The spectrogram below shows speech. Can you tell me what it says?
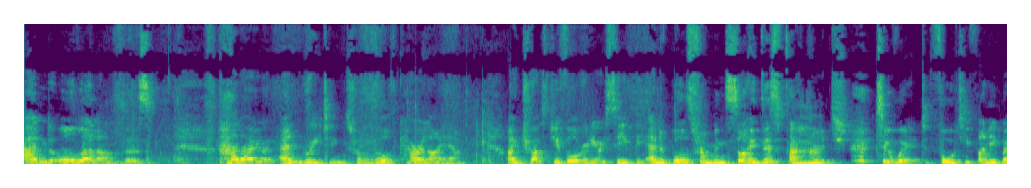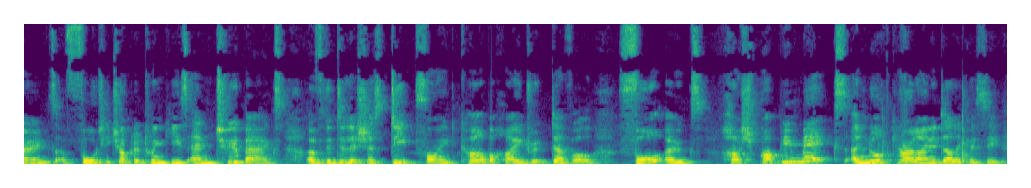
And all their answers. Hello and greetings from North Carolina. I trust you've already received the edibles from inside this mm-hmm. package. to wit, 40 funny bones, 40 chocolate Twinkies, and two bags of the delicious deep fried carbohydrate devil, Four Oaks Hush Puppy Mix, a North Carolina delicacy.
